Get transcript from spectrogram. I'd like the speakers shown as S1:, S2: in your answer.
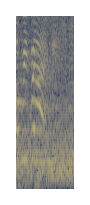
S1: I'll be back.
